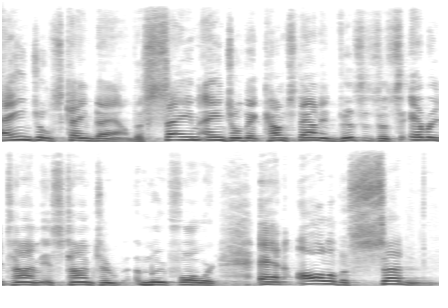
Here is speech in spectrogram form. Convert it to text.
Angels came down. The same angel that comes down and visits us every time it's time to move forward. And all of a sudden,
